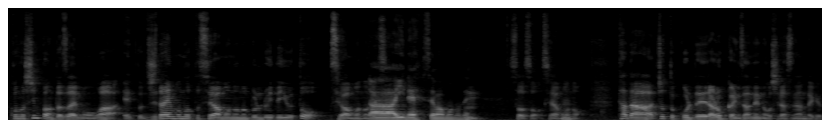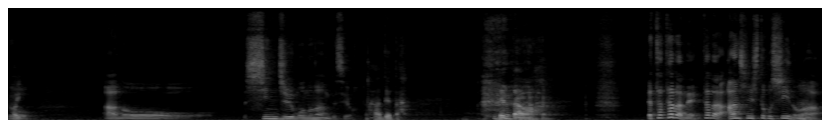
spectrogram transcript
この審判太左衛門は、えっと、時代物と世話物の分類で言うと世話物です、ああいいね。世話物ね、うん、そうそう世話物、ただちょっとこれでラロッカに残念なお知らせなんだけど、はい。あのー心中物なんですよ。あ出た。出たわ。えたただねただ安心してほしいのは、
